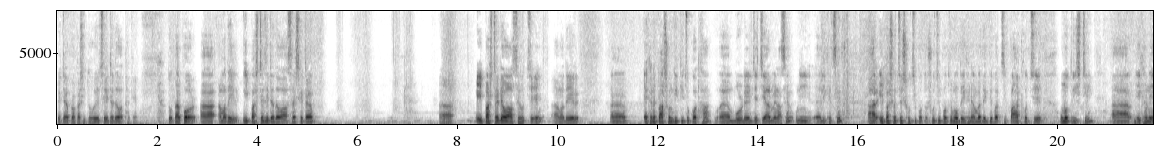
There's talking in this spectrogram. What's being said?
এটা প্রকাশিত হয়েছে, এটা দেওয়া থাকে। তো তারপর আমাদের এই পাশটা যেটা দেওয়া আছে, সেটা এই পাশটায় দেওয়া আছে হচ্ছে আমাদের এখানে প্রাসঙ্গিক কিছু কথা বোর্ডের যে চেয়ারম্যান আছে, উনি লিখেছে আর এই পাশে হচ্ছে সূচিপত্র। সূচিপত্রের মধ্যে এখানে আমরা দেখতে পাচ্ছি পাঠ হচ্ছে উনত্রিশটি আর এখানে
